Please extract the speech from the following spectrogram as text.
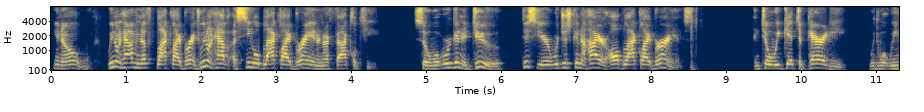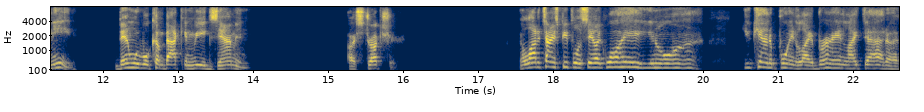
you know, we don't have enough black librarians. We don't have a single black librarian in our faculty. So what we're going to do this year, we're just going to hire all black librarians until we get to parity with what we need. Then we will come back and re-examine our structure. A lot of times people will say like, well, hey, you know, uh, you can't appoint a librarian like that. Uh,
